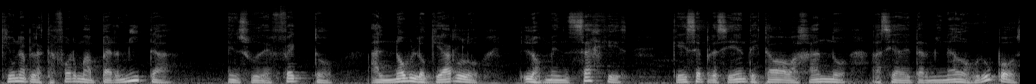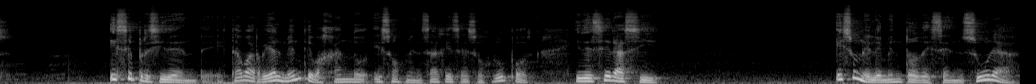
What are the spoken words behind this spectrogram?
que una plataforma permita, en su defecto, al no bloquearlo, los mensajes que ese presidente estaba bajando hacia determinados grupos? ¿Ese presidente estaba realmente bajando esos mensajes a esos grupos? Y de ser así, ¿es un elemento de censura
